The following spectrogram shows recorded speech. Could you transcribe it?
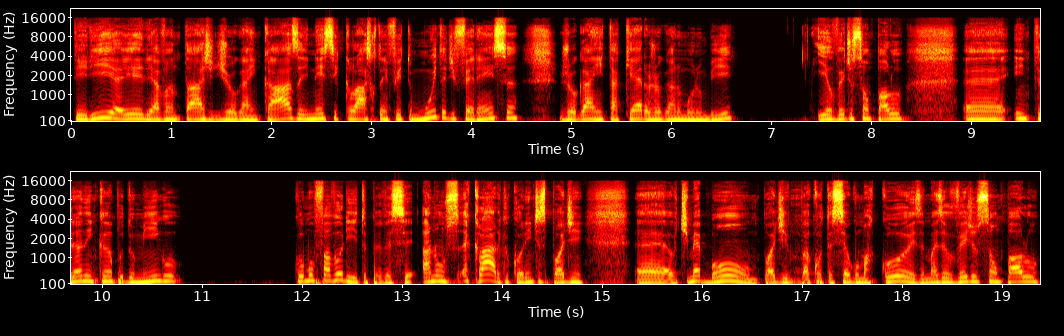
teria ele a vantagem de jogar em casa, e nesse clássico tem feito muita diferença jogar em Itaquera jogar no Morumbi. E eu vejo o São Paulo é, entrando em campo domingo como favorito PVC. é claro que o Corinthians pode. É, o time é bom, pode acontecer alguma coisa, mas eu vejo o São Paulo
